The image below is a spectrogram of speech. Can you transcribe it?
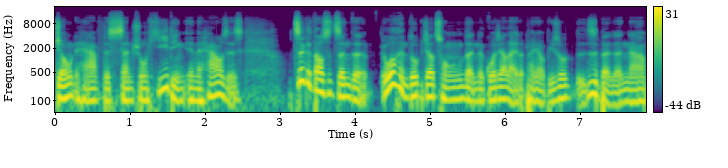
don't have the central heating in the houses。这个倒是真的。我很多比较从冷的国家来的朋友，比如说日本人呐、啊，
